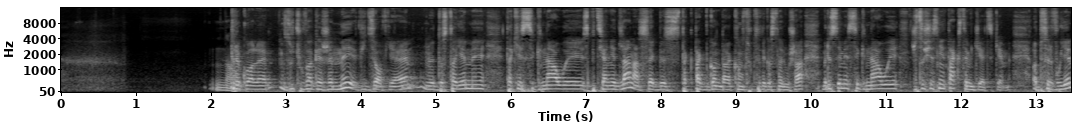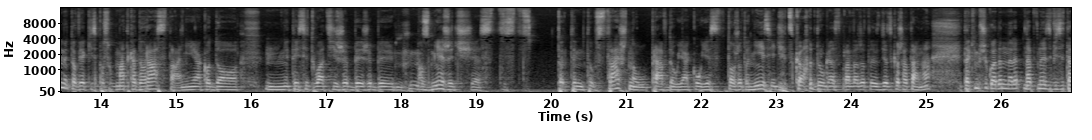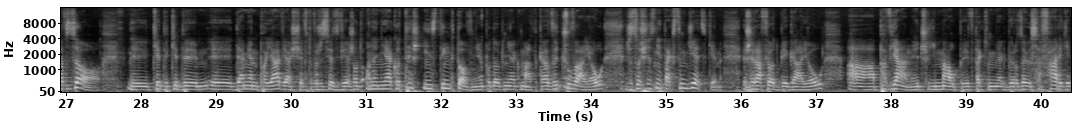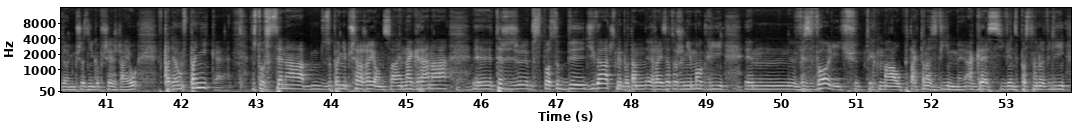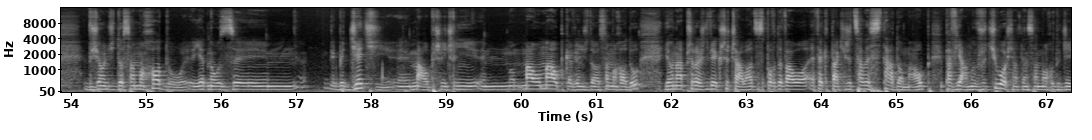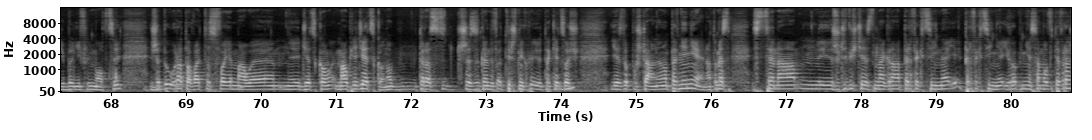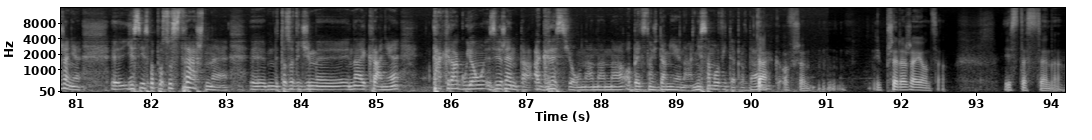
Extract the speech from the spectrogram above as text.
No. Ale zwróć uwagę, że my, widzowie, dostajemy takie sygnały specjalnie dla nas, jakby tak, tak wygląda konstrukcja tego scenariusza. My dostajemy sygnały, że coś jest nie tak z tym dzieckiem. Obserwujemy to, w jaki sposób matka dorasta, niejako do mm, tej sytuacji, żeby, żeby no, zmierzyć się z, z to, tym, tą straszną prawdą, jaką jest to, że to nie jest jej dziecko, a druga sprawa, że to jest dziecko szatana. Takim przykładem na, pewno jest wizyta w zoo. Y, kiedy, kiedy y, Damian pojawia się w towarzystwie zwierząt, one niejako też instynktownie, podobnie jak matka, wyczuwają, że coś jest nie tak z tym dzieckiem. Żyrafy odbiegają, a pawiany, czyli małpy, w takim jakby rodzaju safari, kiedy oni przez niego przejeżdżają, wpadają w panikę. Zresztą scena zupełnie przerażająca, nagrana mhm. też w sposób dziwaczny, bo tam realizatorzy nie mogli wyzwolić wśród tych małp, tak to nazwijmy, agresji, więc postanowili wziąć do samochodu jedną z jakby dzieci y, małp, czyli, czyli y, małą małpkę wziąć do samochodu i ona przeraźliwie krzyczała, co spowodowało efekt taki, że całe stado małp, pawianów rzuciło się na ten samochód, gdzie byli filmowcy, żeby uratować to swoje małe y, dziecko, małpie dziecko. No, teraz czy ze względów etycznych takie coś jest dopuszczalne? No pewnie nie. Natomiast scena rzeczywiście jest nagrana perfekcyjnie, perfekcyjnie i robi niesamowite wrażenie. Jest, jest po prostu straszne to, co widzimy na ekranie tak reagują zwierzęta, agresją na, na, na obecność Damiena. Niesamowite, prawda? Tak, owszem. I przerażająca jest ta scena.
